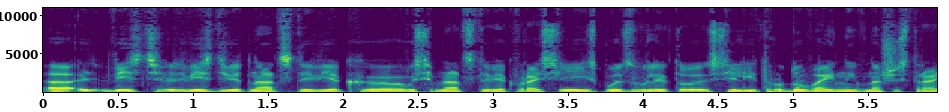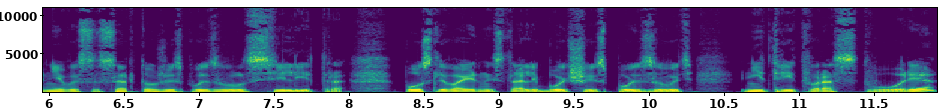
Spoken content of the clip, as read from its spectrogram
э, весь, весь 19 век, э, 18 век в России использовали эту селитру. До войны в нашей стране, в СССР, тоже использовалась селитра. После войны стали больше использовать нитрит в растворе.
